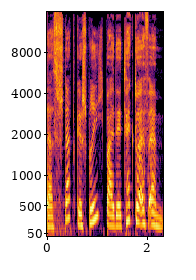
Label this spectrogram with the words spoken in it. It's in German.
Das Stadtgespräch bei Detektor FM.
